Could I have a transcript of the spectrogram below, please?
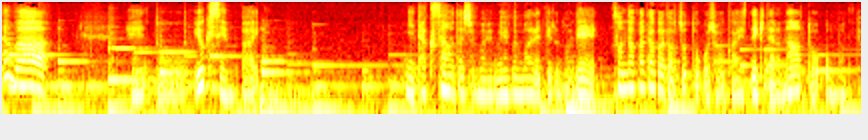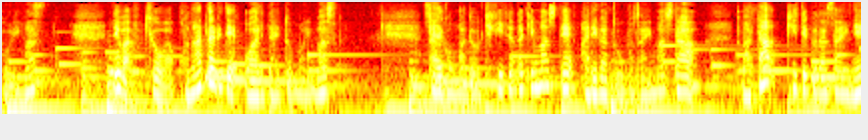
明日はえっ、ー、と良き先輩にたくさん私も恵まれているのでそんな方々をちょっとご紹介できたらなと思っております。では今日はこの辺りで終わりたいと思います。最後までお聴きいただきましてありがとうございました。また聞いてくださいね。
